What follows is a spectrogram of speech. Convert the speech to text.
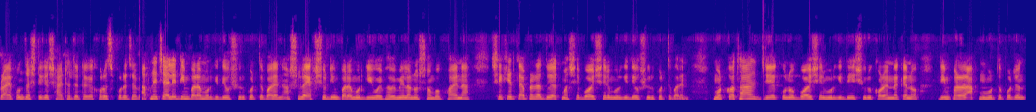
প্রায় পঞ্চাশ থেকে ষাট হাজার টাকা খরচ পড়ে যাবে। আপনি চাইলে ডিম পাড়া মুরগি দিয়েও শুরু করতে পারেন। আসলে একশো ডিম পাড়া মুরগি ওইভাবে মেলানো সম্ভব হয় না। সেক্ষেত্রে আপনারা দু এক মাসে বয়সের মুরগি দিয়েও শুরু করতে পারেন। মোট কথা, যে কোনো বয়সের মুরগি দিয়ে শুরু করেন না কেন, ডিম পাড়ার আগ মুহূর্ত পর্যন্ত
